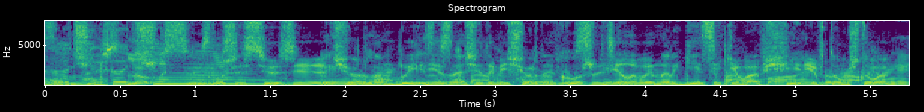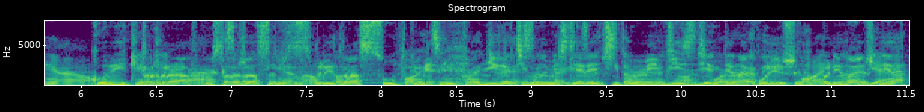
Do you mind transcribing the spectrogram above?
звучит очень... Слушай, Сьюзи, черным быть не значит иметь черную кожу. Дело в энергетике, в общении, в том, чтобы курить травку, сражаться с предрассудками, негативными стереотипами везде, где находишься. Ты понимаешь, нет?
